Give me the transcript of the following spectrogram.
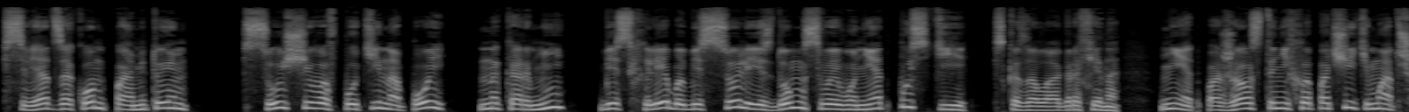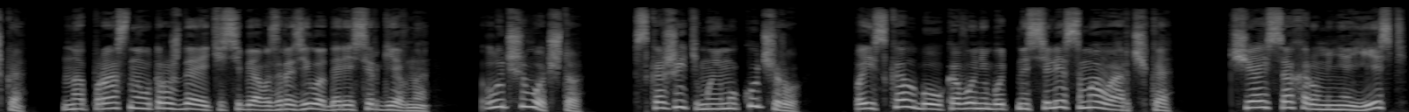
свят закон памятуем. Сущего в пути напой, накорми, без хлеба, без соли из дома своего не отпусти», — сказала Аграфена. «Нет, пожалуйста, не хлопочите, матушка. Напрасно утруждаете себя», — возразила Дарья Сергеевна. «Лучше вот что. Скажите моему кучеру, поискал бы у кого-нибудь на селе самоварчика. Чай, сахар у меня есть,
